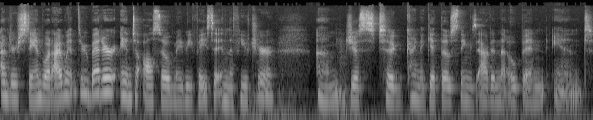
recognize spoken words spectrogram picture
understand what i went through better and to also maybe face it in the future um, just to kind of get those things out in the open and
